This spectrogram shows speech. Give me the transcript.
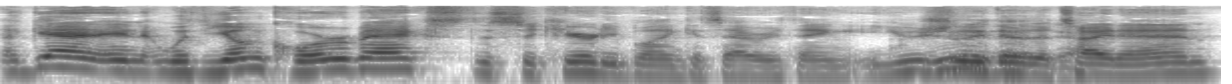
again, and with young quarterbacks, the security blankets everything. Usually they're the yeah. tight end.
